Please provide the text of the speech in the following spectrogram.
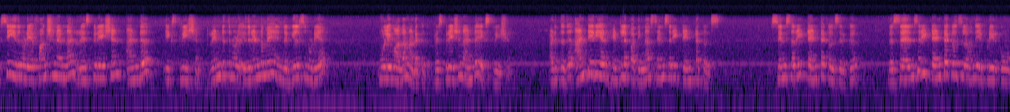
சி இதனுடைய ஃபங்க்ஷன் என்ன? ரெஸ்பிரேஷன் அண்டு எக்ஸ்க்ரீஷன் ரெண்டுத்தினுடைய இது ரெண்டுமே இந்த கில்ஸினுடைய மூலியமாக தான் நடக்குது. ரெஸ்பிரேஷன் அண்டு எக்ஸ்க்ரீஷன் அடுத்தது ஆன்டீரியர் ஹெட்டில் பார்த்தீங்கன்னா சென்சரி டென்டக்கல்ஸ் சென்சரி டென்டக்கல்ஸ் இருக்குது இந்த சென்சரி டென்டக்கல்ஸில் வந்து எப்படி இருக்கும்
